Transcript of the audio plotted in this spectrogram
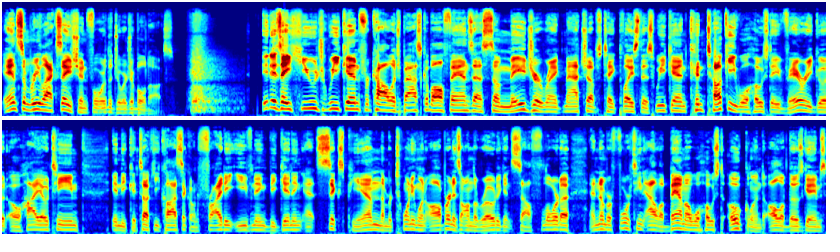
and some relaxation for the Georgia Bulldogs. It is a huge weekend for college basketball fans as some major ranked matchups take place this weekend. Kentucky will host a very good Ohio team in the Kentucky Classic on Friday evening beginning at 6 p.m. Number 21 Auburn is on the road against South Florida, and number 14 Alabama will host Oakland. All of those games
